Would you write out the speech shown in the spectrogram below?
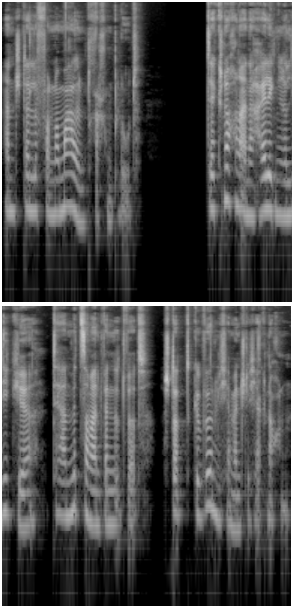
anstelle von normalem Drachenblut, der Knochen einer heiligen Reliquie, der an Mitsommer entwendet wird, statt gewöhnlicher menschlicher Knochen.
